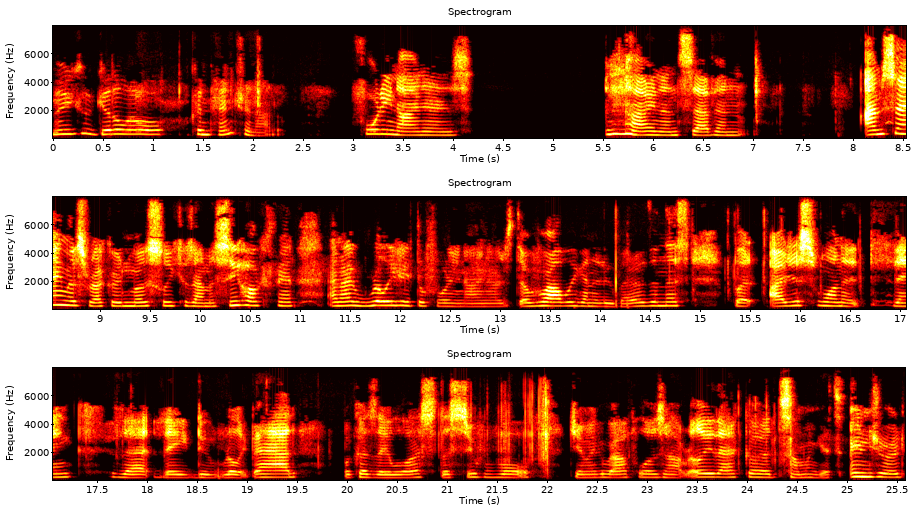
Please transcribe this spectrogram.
they could get a little contention out of. 49ers 9 and 7 I'm saying this record mostly because I'm a Seahawks fan and I really hate the 49ers. They're probably going to do better than this, but I just want to think that they do really bad because they lost the Super Bowl. Jimmy Garoppolo is not really that good. Someone gets injured.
